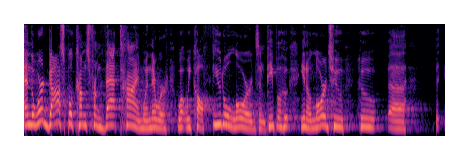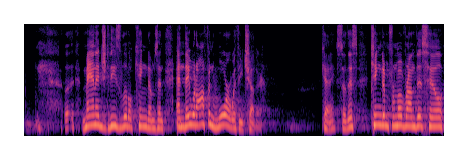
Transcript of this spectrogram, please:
And the word gospel comes from that time when there were what we call feudal lords and people who, you know, lords who, who uh, managed these little kingdoms, and, and they would often war with each other. Okay, so this kingdom from over on this hill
